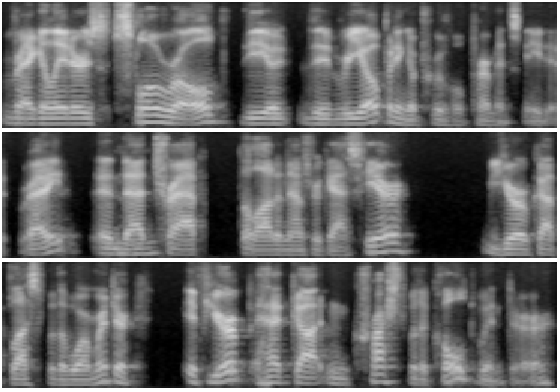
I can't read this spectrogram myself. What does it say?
Regulators slow rolled the the reopening approval permits needed, right? And that Mhm. trapped a lot of natural gas here. Europe got blessed with a warm winter. If Europe had gotten crushed with a cold winter,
